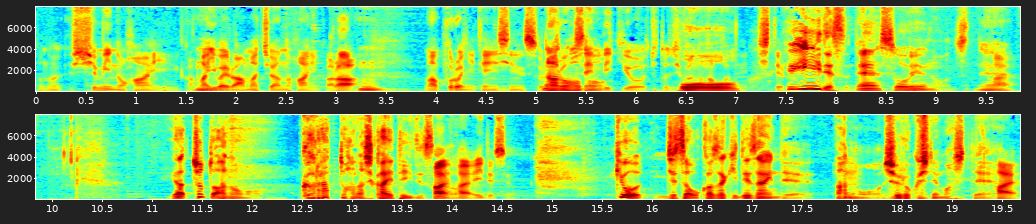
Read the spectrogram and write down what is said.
その趣味の範囲が、うん。まあ、いわゆるアマチュアの範囲から、うん。まあ、プロに転身するなるほど。その線引きをちょっと自分の中でしてる、いいですね。そういうのはですね、はい。い、やちょっとあのガラッと話変えていいですか、はいはいいいですよ。今日実は岡崎デザインであの、収録してまして、はい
